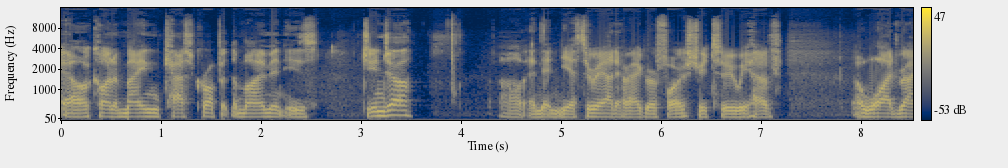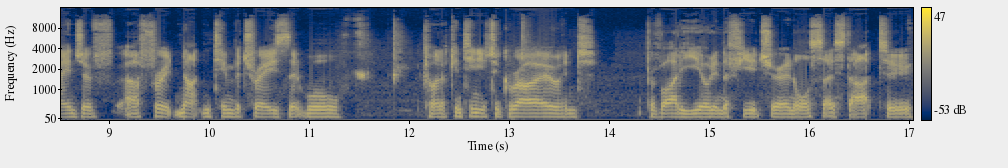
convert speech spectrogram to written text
our kind of main cash crop at the moment is ginger uh, and then yeah throughout our agroforestry too we have a wide range of uh, fruit nut and timber trees that will kind of continue to grow and provide a yield in the future and also start to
